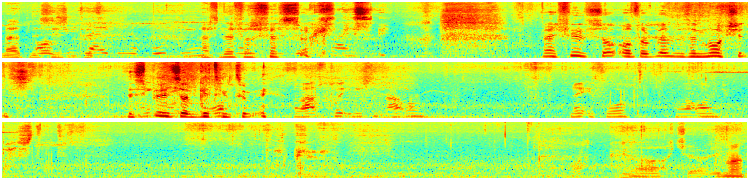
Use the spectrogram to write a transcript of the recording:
Madness, Oh, isn't it? in the 14th. I've never felt so crazy. I feel so overwhelmed with emotions. The spirits are getting to me. Oh, that's quite recent, that one. 94, that one. you Bastard. Oh, okay, man.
